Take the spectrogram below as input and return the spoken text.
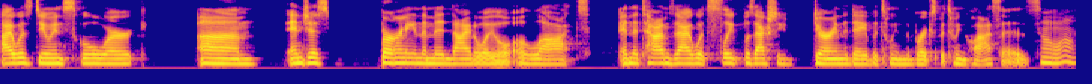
I was doing schoolwork um, and just burning the midnight oil a lot. And the times that I would sleep was actually during the day between the breaks between classes. Oh wow.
